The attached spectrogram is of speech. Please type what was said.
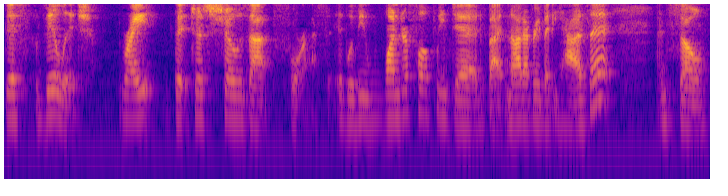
this village, right? That just shows up for us. It would be wonderful if we did, but not everybody has it. And so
